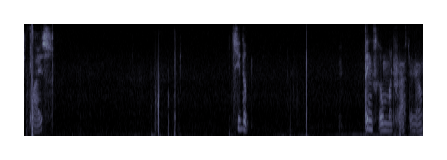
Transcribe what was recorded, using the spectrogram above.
supplies. See the things go much faster now.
